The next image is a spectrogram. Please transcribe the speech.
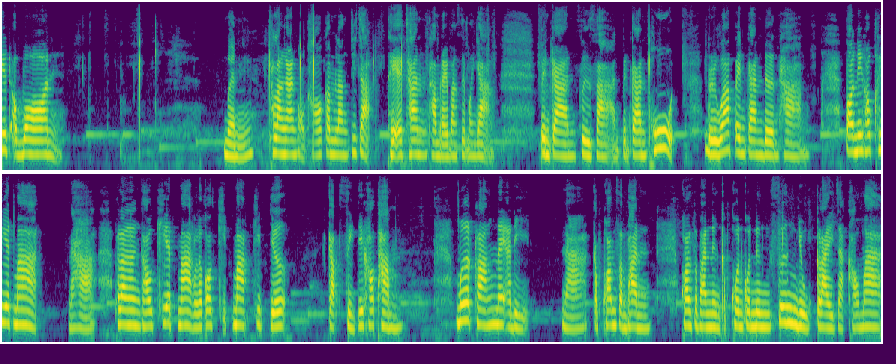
เพศอบอลเหมือนพลังงานของเขากำลังที่จะเทแอคชั่นทำอะไรบางสิ่งบางอย่าง เป็นการสื่อสาร เป็นการพูด หรือว่าเป็นการเดินทาง ตอนนี้เขาเครียดมากนะคะ พลังงานเขาเครียดมากแล้วก็คิดมากคิดเยอะกับสิ่งที่เขาทำเมื่อครั้งในอดีตนะกับความสัมพันธ์ ความสัมพันธ์หนึ่งกับคนคนหนึ่งซึ่งอยู่ไกลจากเขามาก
